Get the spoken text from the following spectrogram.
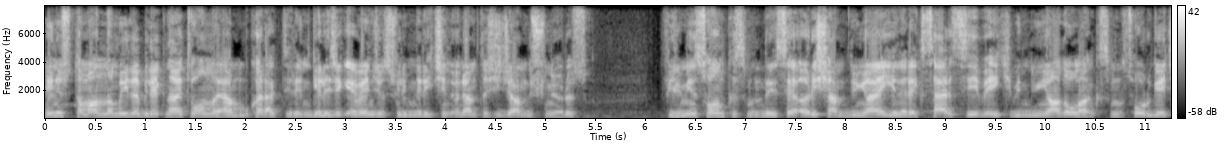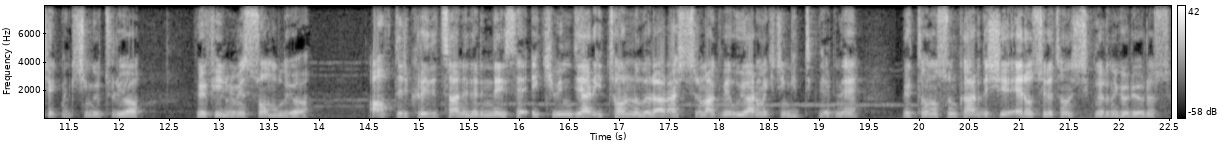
Henüz tam anlamıyla Black Knight olmayan bu karakterin gelecek Avengers filmleri için önem taşıyacağını düşünüyoruz. Filmin son kısmında ise Arishem dünyaya gelerek Cersei ve ekibin dünyada olan kısmını sorguya çekmek için götürüyor ve filmimiz son buluyor. After credit sahnelerinde ise ekibin diğer Eternal'ları araştırmak ve uyarmak için gittiklerini ve Thanos'un kardeşi Eros ile tanıştıklarını görüyoruz.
